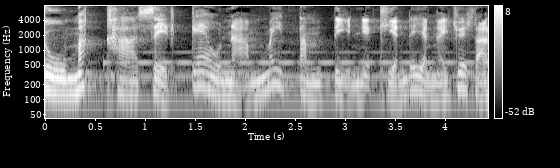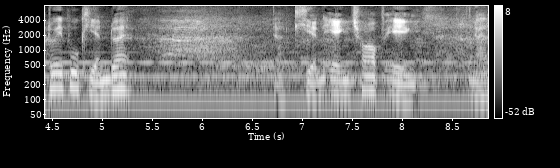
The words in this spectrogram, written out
ดูมักคาเศษแก้วหนามไม่ตำตีนเนี่ยเขียนได้ยังไง ช่วยสาธุให้ผู้เขียนด้วย เขียนเองชอบเองนะ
